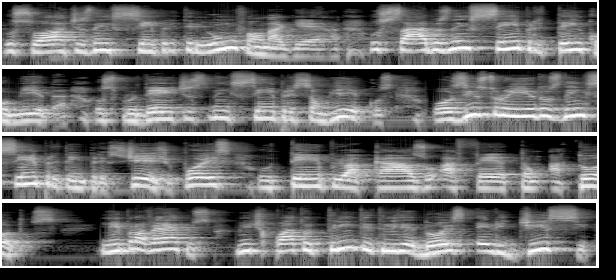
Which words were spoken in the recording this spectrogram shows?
os fortes nem sempre triunfam na guerra, os sábios nem sempre têm comida, os prudentes nem sempre são ricos, os instruídos nem sempre têm prestígio, pois o tempo e o acaso afetam a todos. E em Provérbios 24, 30 e 32, ele disse:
